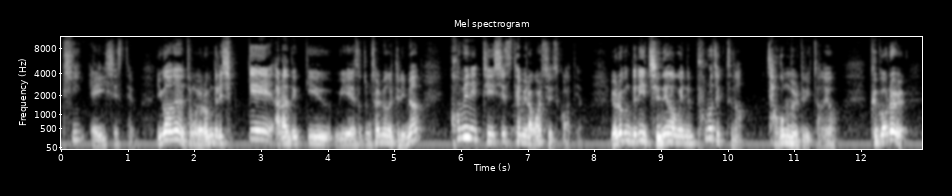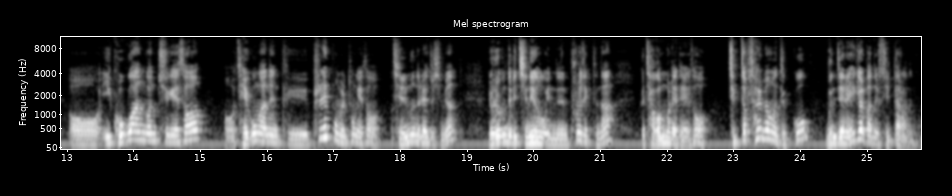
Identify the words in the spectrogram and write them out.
TA 시스템. 이거는 정말 여러분들이 쉽게 알아듣기 위해서 좀 설명을 드리면 커뮤니티 시스템이라고 할 수 있을 것 같아요. 여러분들이 진행하고 있는 프로젝트나 작업물들 있잖아요. 그거를 어, 이 고고한 건축에서 어, 제공하는 그 플랫폼을 통해서 질문을 해주시면 여러분들이 진행하고 있는 프로젝트나 그 작업물에 대해서 직접 설명을 듣고 문제를 해결받을 수 있다라는 거.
